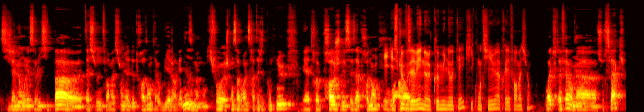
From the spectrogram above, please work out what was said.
si jamais on les sollicite pas, euh, tu as suivi une formation il y a 2-3 ans, tu as oublié l'organisme. Donc il faut, je pense, avoir une stratégie de contenu et être proche de ces apprenants. Et est-ce que vous avez une communauté qui continue après les formations? Ouais, tout à fait. On a sur Slack,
